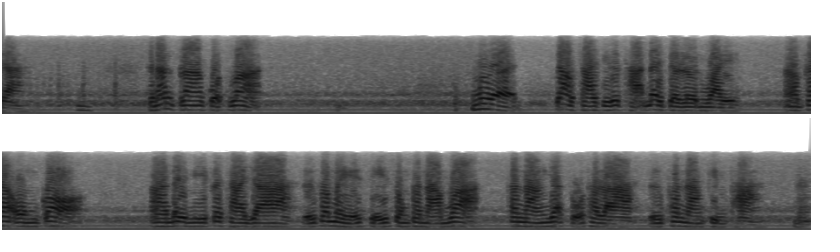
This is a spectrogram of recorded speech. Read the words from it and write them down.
ยา ฉะนั้นปรากฏว่า เมื่อเจ้าชายสิทธัตถะได้เจริญวัย พระองค์ก็ได้มีพระชายา หรือพระมเหสีทรงพระนามว่าพระนางยะโสธรา หรือพระนางพิมพานะ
